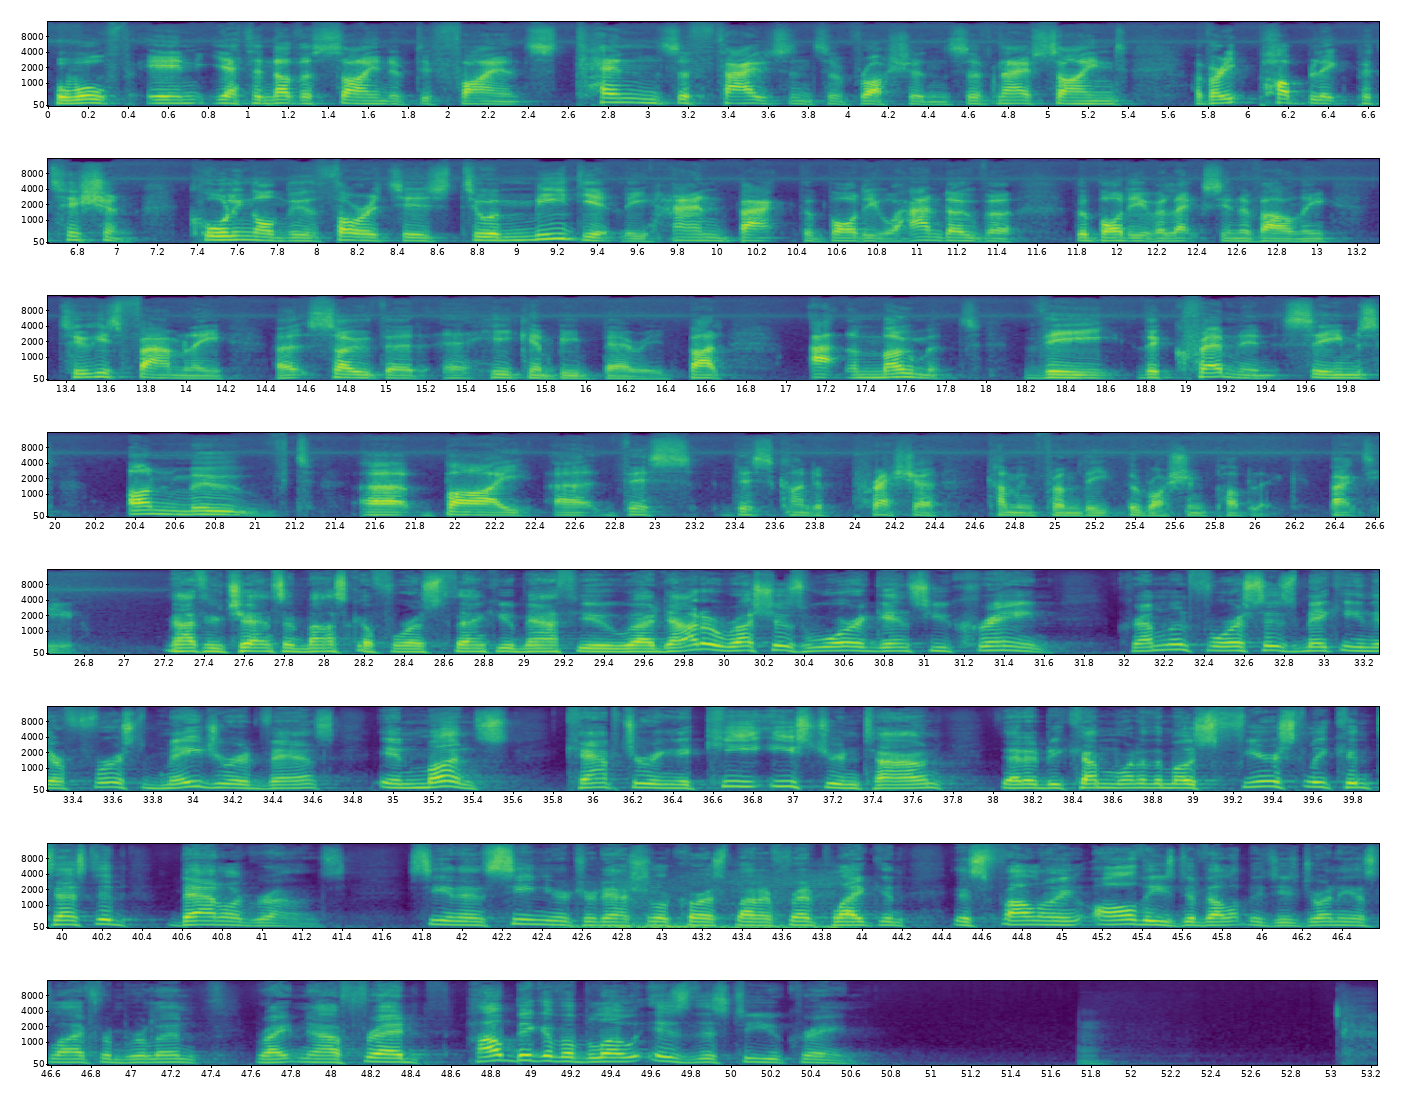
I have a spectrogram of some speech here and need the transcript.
Well, Wolf, in yet another sign of defiance, tens of thousands of Russians have now signed a very public petition calling on the authorities to immediately hand back the body or hand over the body of Alexei Navalny to his family uh, so that uh, he can be buried. But at the moment, the, the Kremlin seems unmoved uh, by uh, this, this kind of pressure coming from the, the Russian public. Back to you. Matthew Chance in Moscow for us. Thank you, Matthew. Uh, now to Russia's war against Ukraine. Kremlin forces making their first major advance in months, capturing a key eastern town that had become one of the most fiercely contested battlegrounds. CNN senior international correspondent Fred Pleitgen is following all these developments. He's joining us live from Berlin right now. Fred, how big of a blow is this to Ukraine?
